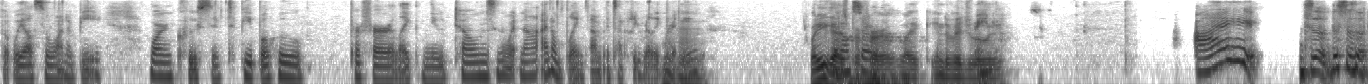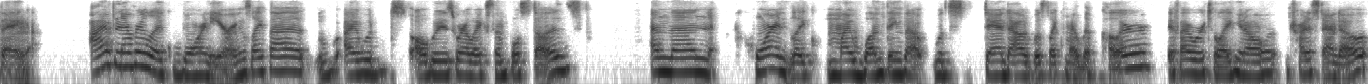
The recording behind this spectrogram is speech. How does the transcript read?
but we also want to be more inclusive to people who prefer like nude tones and whatnot. I don't blame them. It's actually really pretty. Mm-hmm. What do you guys also, prefer, like individually? I so this is the thing. I've never like worn earrings like that. I would always wear like simple studs. And then quarant like my one thing that would stand out was like my lip color if I were to like, you know, try to stand out.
